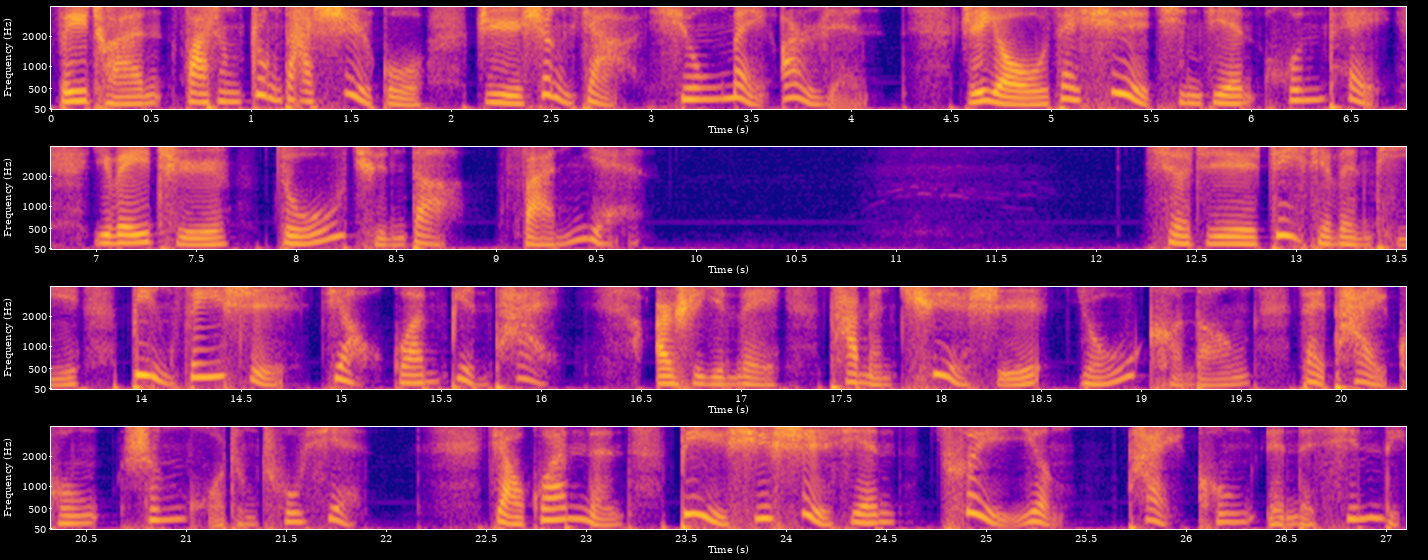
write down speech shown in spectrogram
飞船发生重大事故，只剩下兄妹二人，只有在血亲间婚配，以维持族群的繁衍。设置这些问题，并非是教官变态。而是因为他们确实有可能在太空生活中出现，教官们必须事先淬应太空人的心灵。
